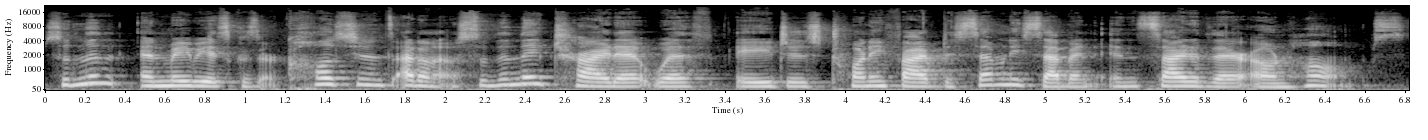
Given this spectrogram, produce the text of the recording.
So then, and maybe it's because they're college students, I don't know. So then they tried it with ages 25 to 77 inside of their own homes.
